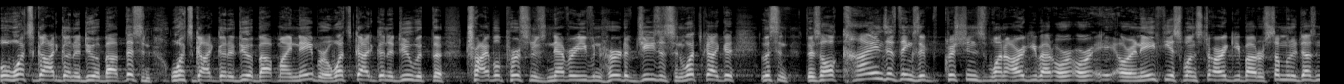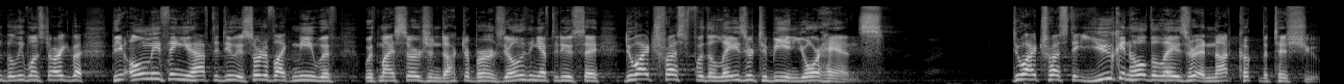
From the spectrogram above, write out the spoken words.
well, what's God gonna do about this? And what's God gonna do about my neighbor? Or what's God gonna do with the tribal person who's never even heard of Jesus? And what's God gonna Listen, there's all kinds of things that Christians wanna argue about, or, or, or an atheist wants to argue about, or someone who doesn't believe wants to argue about. The only thing you have to do is sort of like me with, with my surgeon, Dr. Burns. The only thing you have to do is say, do I trust for the laser to be in your hands? Do I trust that you can hold the laser and not cook the tissue?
